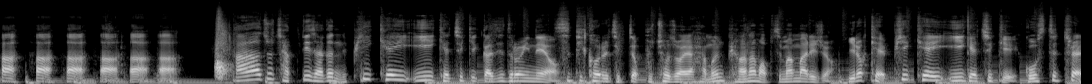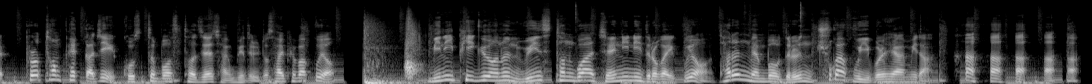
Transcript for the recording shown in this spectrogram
하하하 하하하. 아주 작디 작은 PKE 계측기까지 들어있네요. 스티커를 직접 붙여줘야 함은 변함없지만 말이죠. 이렇게 PKE 계측기, 고스트 트랩, 프로톤 팩까지 고스트버스터즈의 장비들도 살펴봤고요. 미니 피규어는 윈스턴과 제닌이 들어가 있고요. 다른 멤버들은 추가 구입을 해야 합니다. 하하하하하.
